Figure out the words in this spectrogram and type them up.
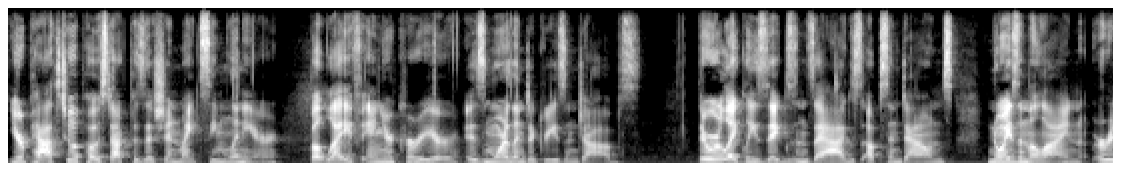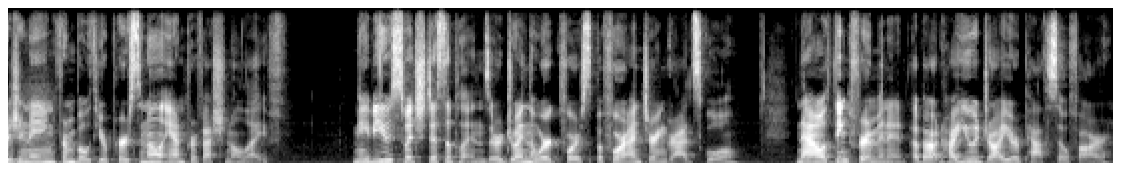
Your path to a postdoc position might seem linear, but life and your career is more than degrees and jobs. There were likely zigs and zags, ups and downs, noise in the line, originating from both your personal and professional life. Maybe you switched disciplines or joined the workforce before entering grad school. Now, think for a minute about how you would draw your path so far.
